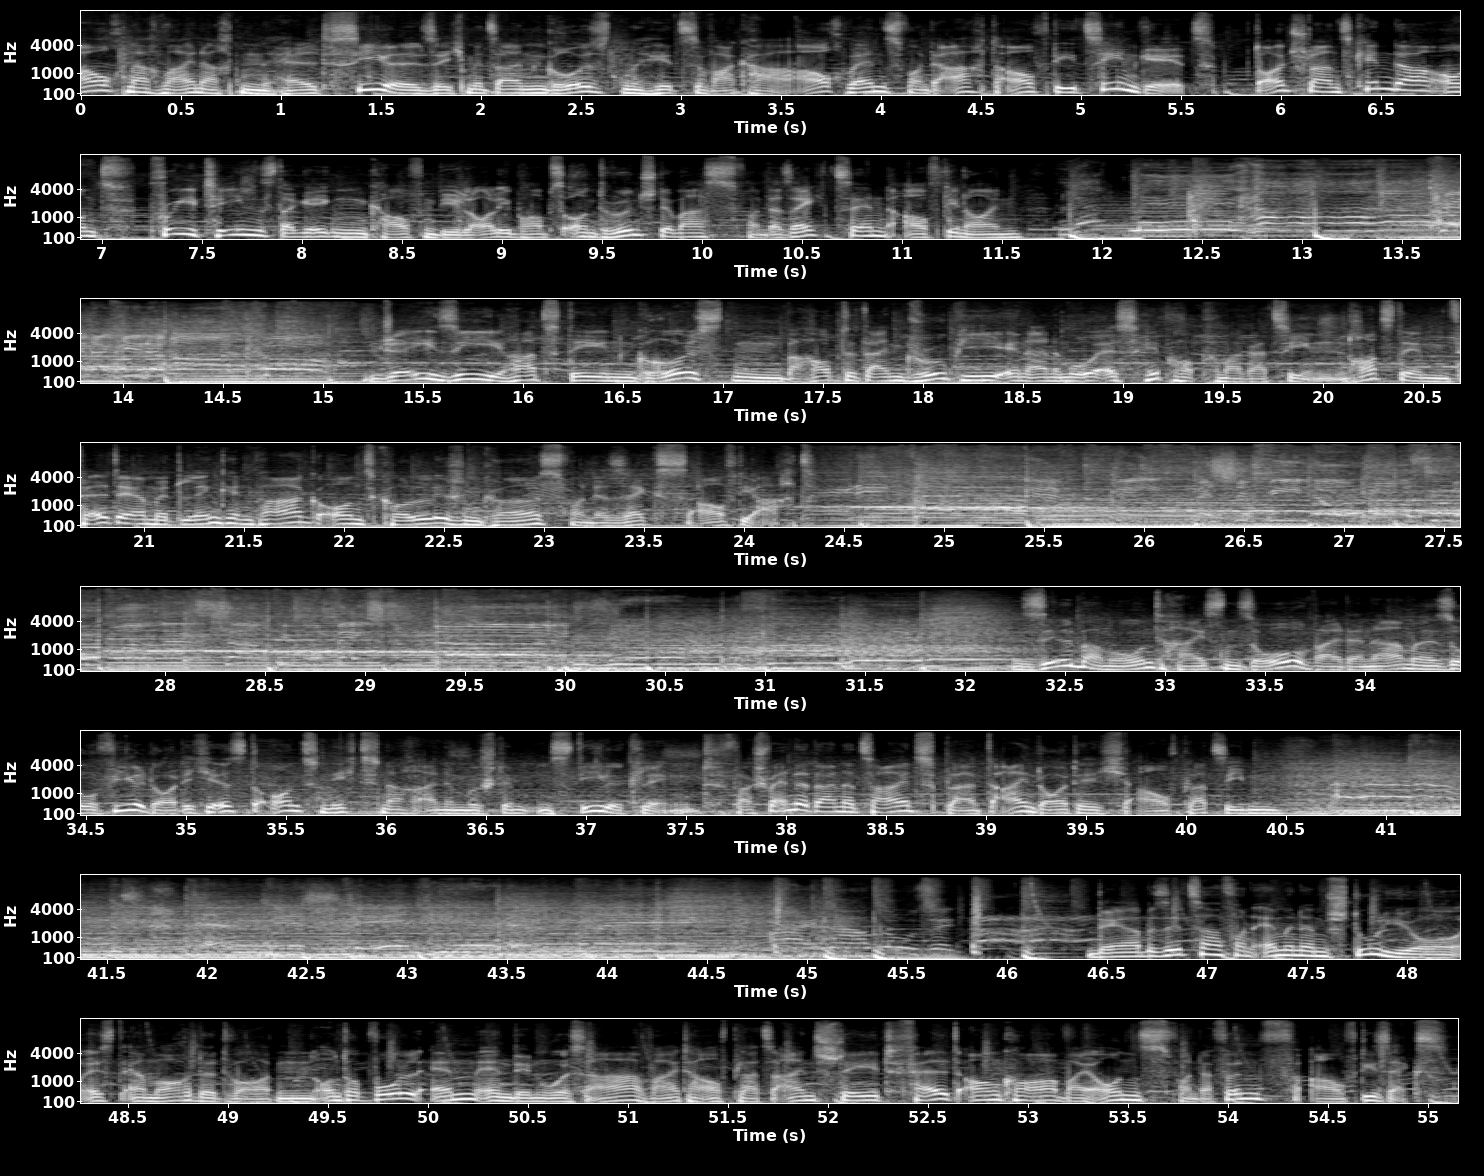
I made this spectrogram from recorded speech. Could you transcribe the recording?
Auch nach Weihnachten hält Seal sich mit seinen größten Hits wacker, auch wenn es von der 8 auf die 10 geht. Deutschlands Kinder und Pre-Teens dagegen kaufen die Lollipops und wünscht dir was von der 16 auf die 9. Jay-Z hat den größten, behauptet ein Groupie in einem US-Hip-Hop-Magazin. Trotzdem fällt er mit Linkin Park und Collision Curse von der 6 auf die 8. Silbermond heißen so, weil der Name so vieldeutig ist und nicht nach einem bestimmten Stil klingt. Verschwende deine Zeit, bleibt eindeutig auf Platz 7. Der Besitzer von Eminem Studio ist ermordet worden und obwohl M in den USA weiter auf Platz 1 steht, fällt Encore bei uns von der 5 auf die 6.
